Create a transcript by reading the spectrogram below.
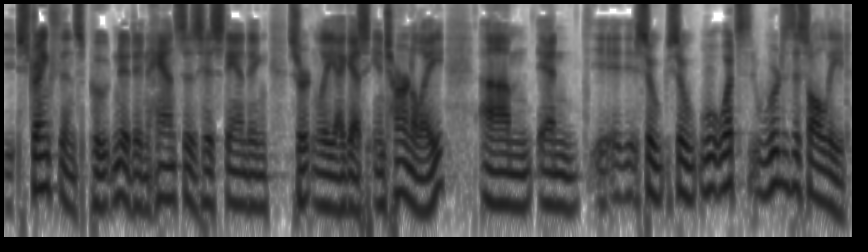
it strengthens Putin. It enhances his standing, certainly, I guess, internally. Um, and it, so so what's where does this all lead?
